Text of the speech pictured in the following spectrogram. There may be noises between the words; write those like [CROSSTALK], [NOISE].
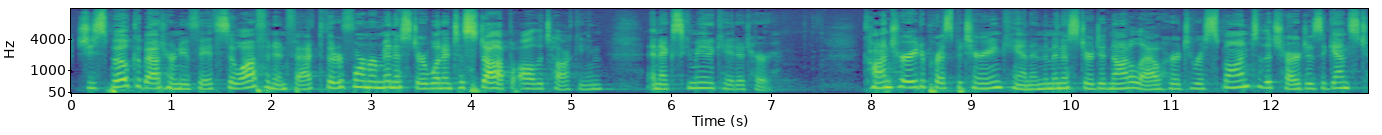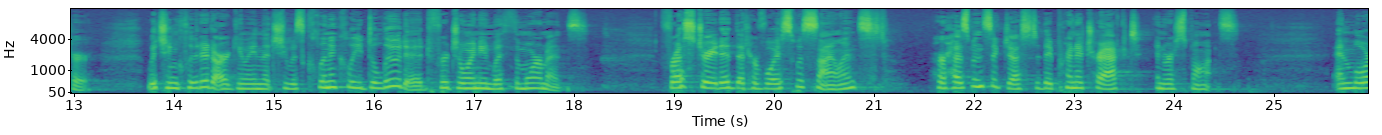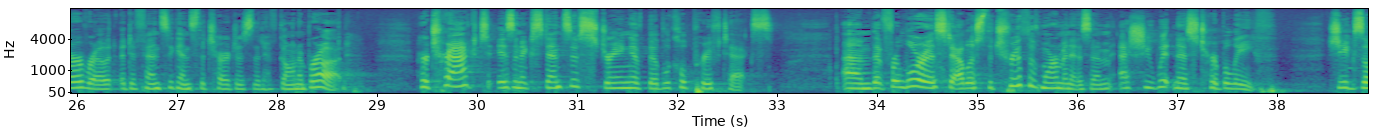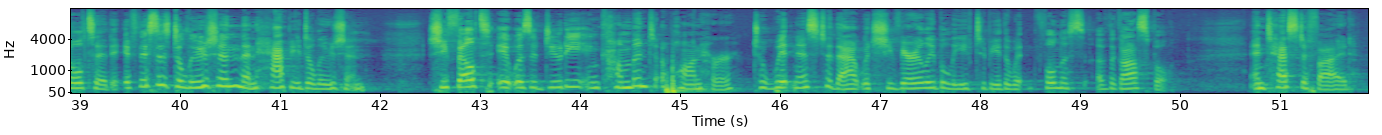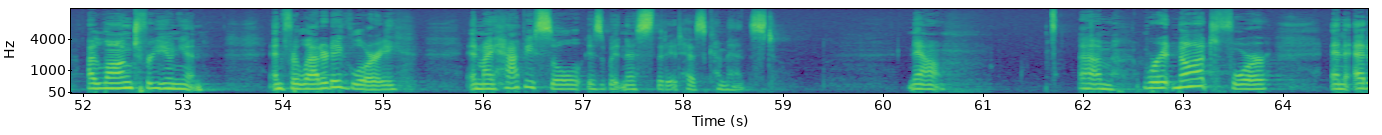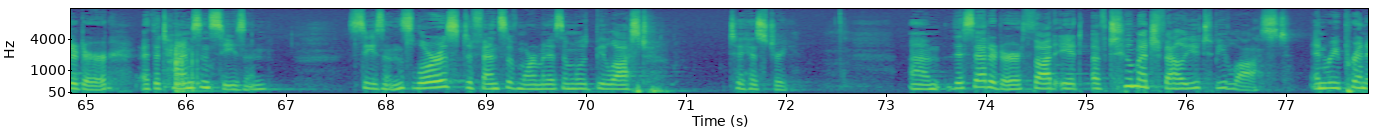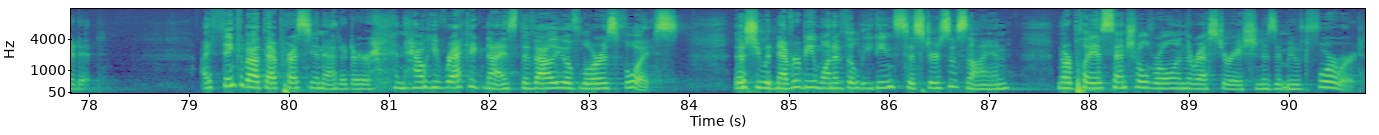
She spoke about her new faith so often, in fact, that her former minister wanted to stop all the talking and excommunicated her. Contrary to Presbyterian canon, the minister did not allow her to respond to the charges against her, which included arguing that she was clinically deluded for joining with the Mormons. Frustrated that her voice was silenced, her husband suggested they print a tract in response. And Laura wrote a defense against the charges that have gone abroad. Her tract is an extensive string of biblical proof texts um, that for Laura established the truth of Mormonism as she witnessed her belief. She exulted, if this is delusion, then happy delusion. She felt it was a duty incumbent upon her to witness to that which she verily believed to be the fullness of the gospel and testified, I longed for union and for latter day glory, and my happy soul is witness that it has commenced. Now, um, were it not for an editor at the Times and Season, Seasons, Laura's defense of Mormonism would be lost to history. Um, this editor thought it of too much value to be lost and reprinted it. I think about that prescient editor and how he recognized the value of Laura's voice, though she would never be one of the leading sisters of Zion, nor play a central role in the restoration as it moved forward.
